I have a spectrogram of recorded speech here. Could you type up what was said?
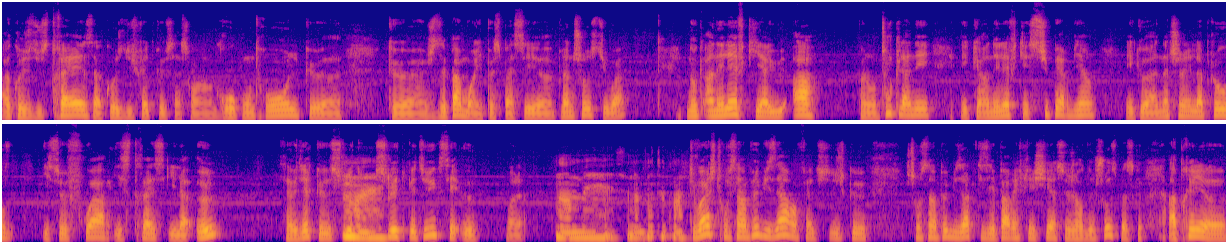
à cause du stress, à cause du fait que ça soit un gros contrôle, que, euh, que euh, je sais pas moi, il peut se passer euh, plein de choses, tu vois. Donc un élève qui a eu A pendant toute l'année et qu'un élève qui est super bien et qu'à National Approve il se foire, il stresse, il a E, ça veut dire que Slut, Ouais. Slutpetuk, c'est E. Voilà. Non, mais c'est n'importe quoi. Tu vois, je trouve ça un peu bizarre en fait. Je, que, je trouve ça un peu bizarre qu'ils aient pas réfléchi à ce genre de choses parce que après, euh,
